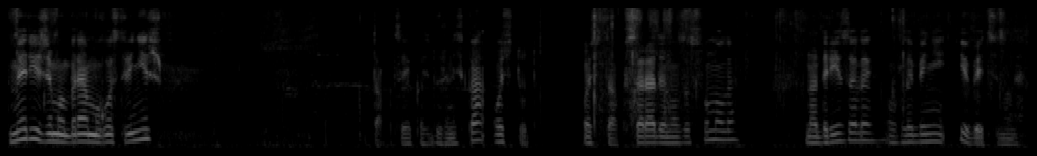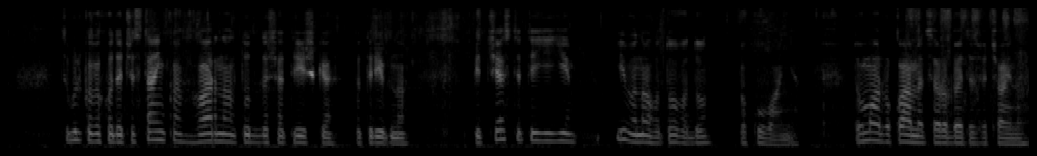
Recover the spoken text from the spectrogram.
Ми ріжемо, беремо гострий ніж. Так, це якась дуже низька. Ось тут. Ось так. Всередину засунули, надрізали у глибині і витягнули. Цибулька виходить чистенька, гарна. Тут лише трішки потрібно підчистити її, і вона готова до пакування. Двома руками це робити, звичайно,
